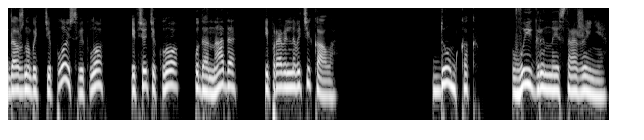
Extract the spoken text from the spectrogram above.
Должно быть тепло и светло, и все текло куда надо и правильно вытекало. Дом как выигранное сражение.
